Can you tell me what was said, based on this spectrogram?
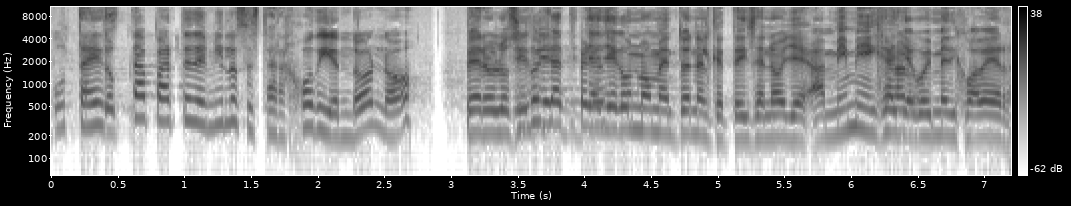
puta, esta parte de mí los estará jodiendo, ¿no? Pero los hijos ya, ya llega un momento en el que te dicen, oye, a mí mi hija Claro. llegó y me dijo, a ver,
